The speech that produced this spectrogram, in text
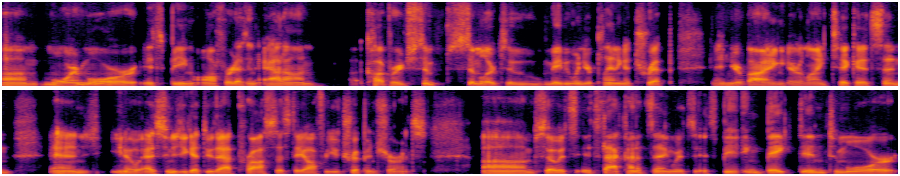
um, more and more it's being offered as an add-on coverage, sim- similar to maybe when you're planning a trip and you're mm-hmm. buying airline tickets, and and you know as soon as you get through that process, they offer you trip insurance. Um, so it's it's that kind of thing. It's it's being baked into more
